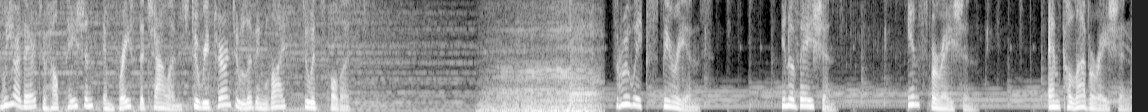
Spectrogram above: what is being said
we are there to help patients embrace the challenge to return to living life to its fullest. Through experience, innovation, inspiration, and collaboration,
